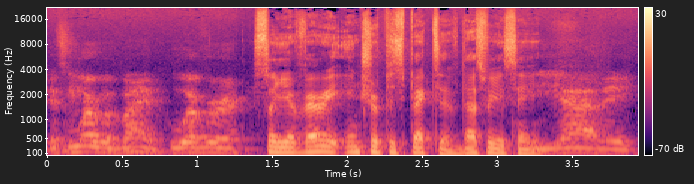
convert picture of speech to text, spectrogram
it's more of a vibe. Whoever, so you're very introspective. That's what you're saying. yeah, like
